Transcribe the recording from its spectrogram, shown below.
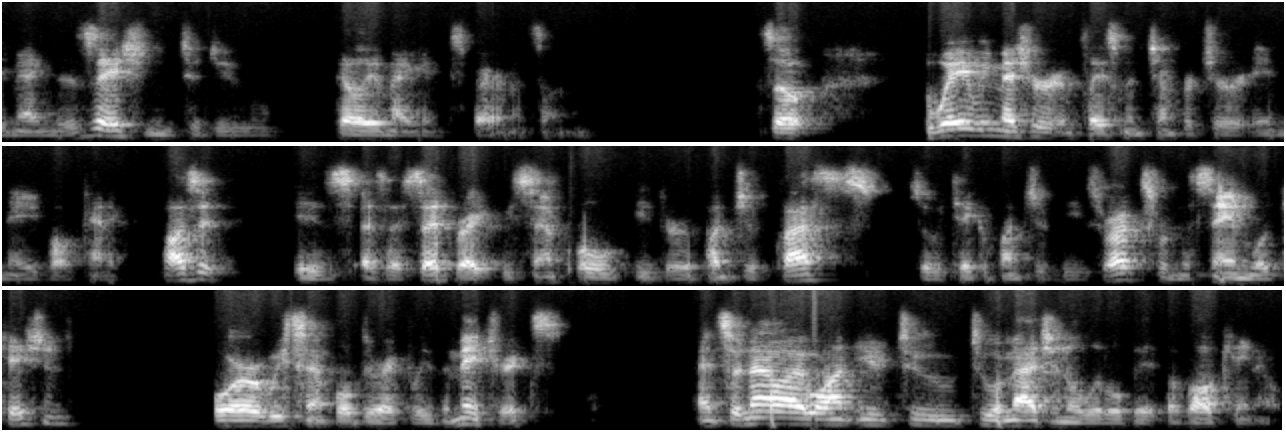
demagnetization to do paleomagnetic experiments on them. So the way we measure emplacement temperature in a volcanic deposit is, as I said, right, we sample either a bunch of clasts, so we take a bunch of these rocks from the same location, or we sample directly the matrix. And so now I want you to, to imagine a little bit a volcano,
